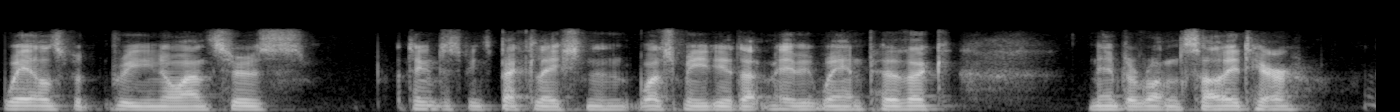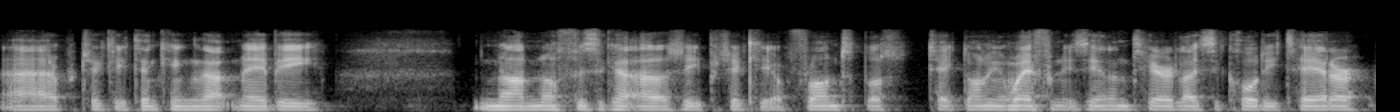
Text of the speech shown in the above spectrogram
Wales, but really no answers. I think there's been speculation in Welsh media that maybe Wayne Pivac named the wrong side here, uh, particularly thinking that maybe not enough physicality, particularly up front, but take nothing away from New Zealand here, like Codie Taylor,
